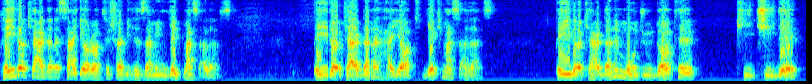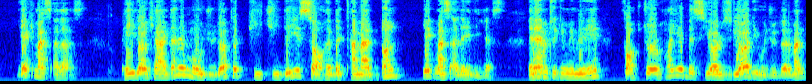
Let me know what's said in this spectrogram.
پیدا کردن سیارات شبیه زمین یک مسئله است. پیدا کردن حیات یک مسئله است. پیدا کردن موجودات پیچیده یک مسئله است. پیدا کردن موجودات پیچیده صاحب تمدن یک مسئله دیگه است. یعنی همونطور که می‌بینید فاکتورهای بسیار زیادی وجود داره. من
